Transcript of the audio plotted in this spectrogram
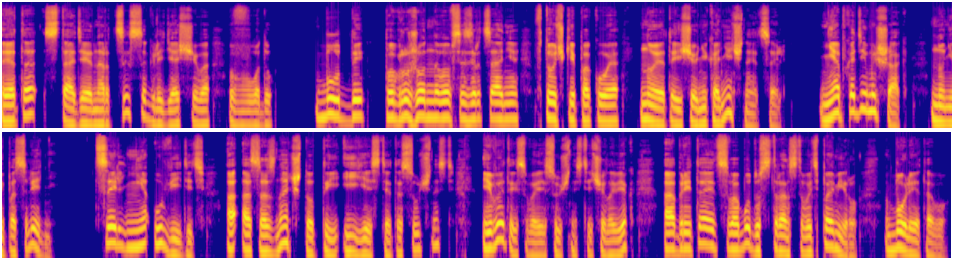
Это стадия нарцисса, глядящего в воду. Будды, погруженного в созерцание в точке покоя, но это еще не конечная цель. Необходимый шаг, но не последний. Цель не увидеть, а осознать, что ты и есть эта сущность, и в этой своей сущности человек обретает свободу странствовать по миру. Более того,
